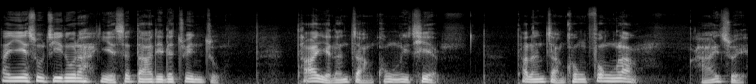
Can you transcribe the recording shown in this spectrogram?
那耶稣基督呢，也是大地的君主，他也能掌控一切，他能掌控风浪、海水、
